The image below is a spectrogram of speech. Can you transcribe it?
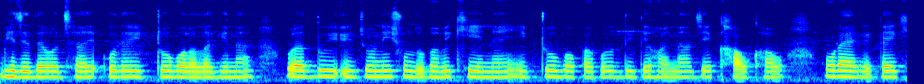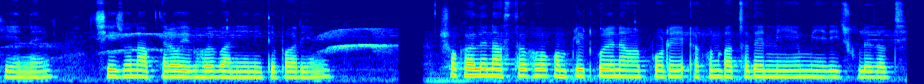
ভেজে দেওয়া যায়, ওদের একটুও বলা লাগে না। ওরা দুইজনেই সুন্দরভাবে খেয়ে নেয়, একটুও বকা করে দিতে হয় না যে খাও খাও, ওরা এক একাই খেয়ে নেয়। সেই জন্য আপনারাও এভাবে বানিয়ে নিতে পারেন। সকালে নাস্তা খাওয়া কমপ্লিট করে নেওয়ার পরে এখন বাচ্চাদের নিয়ে মেয়ের স্কুলে যাচ্ছি,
